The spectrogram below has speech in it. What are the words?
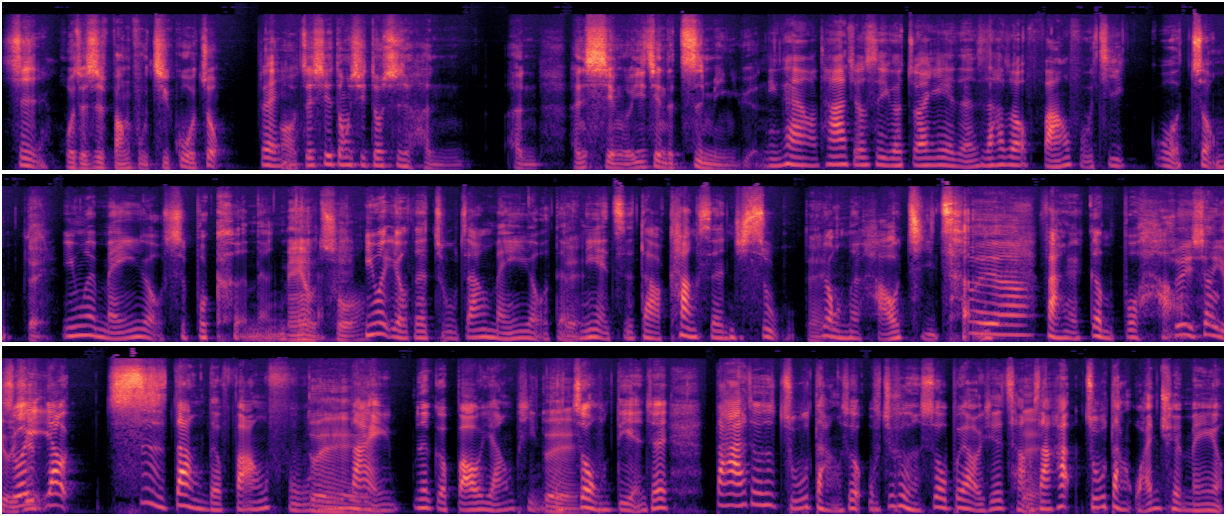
是或者是防腐剂过重，对哦，这些东西都是很很很显而易见的致命源。你看哦，他就是一个专业人士，他说防腐剂。过重，对，因为没有是不可能的，没有错。因为有的主张没有的，你也知道，抗生素用了好几层，对啊，反而更不好。所以像有些，所以要。适当的防腐奶那个保养品的重点，所以大家就是阻挡说，我就很受不了。有些厂商他阻挡完全没有，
